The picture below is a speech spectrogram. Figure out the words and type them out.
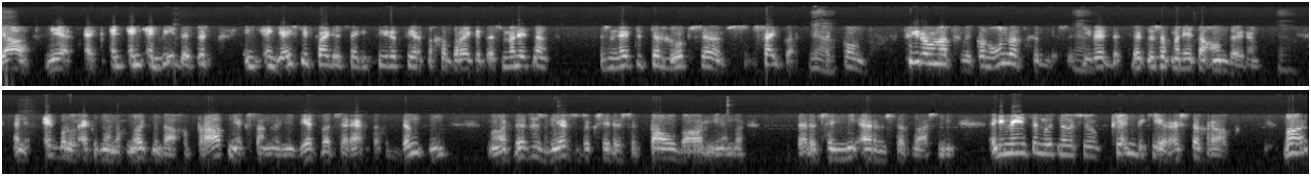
Ja, nee, ek en en en weet dit is en en jy sê feit dat sy die 44 gebruik het, is min net 'n is net 'n terloopse syfer. Ja. Dit kon 400 gewees, kon 100 gewees het. Ja. Jy weet dit, dit is ook maar net 'n aanduiding. Ja. En ek bedoel ek het nou nog nooit met haar gepraat nie. Ek sal nou nie weet wat sy regtig dink nie, maar dit is weer soos ek sê dis 'n taalwaarnemer dat dit sy nie ernstig was nie. En die mense moet nou so klein bietjie rustig raak. Maar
